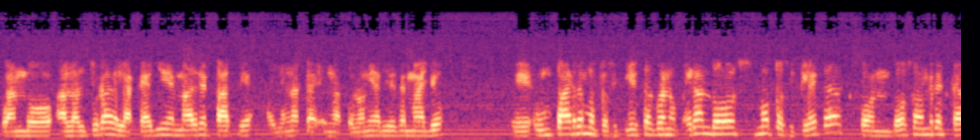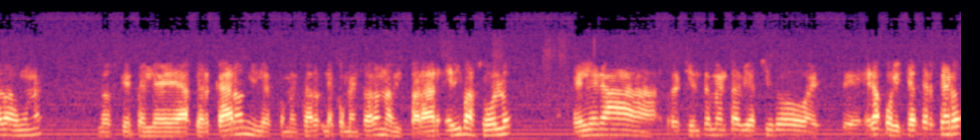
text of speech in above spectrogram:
cuando a la altura de la calle Madre Patria, allá en la, en la colonia 10 de Mayo, eh, un par de motociclistas, bueno, eran dos motocicletas con dos hombres cada una, los que se le acercaron y les comenzaron, le comenzaron a disparar. Él iba solo, él era, recientemente había sido, este, era policía tercero,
